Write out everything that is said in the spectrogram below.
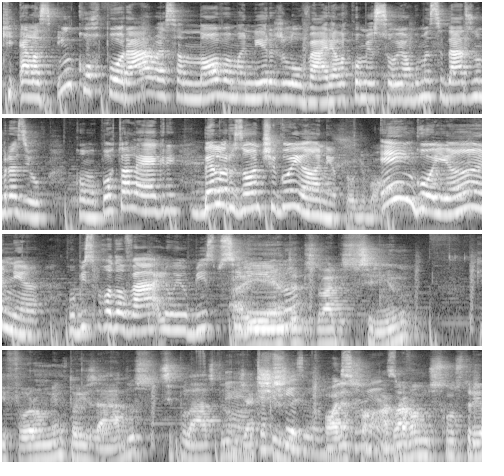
que elas incorporaram essa nova maneira de louvar. E ela começou em algumas cidades no Brasil como Porto Alegre, Belo Horizonte e Goiânia. Em Goiânia, o Bispo Rodovalho e o Bispo Cirino. Aí entra o Bispo Rodovalho e o Bispo Cirino, que foram mentorizados, discipulados pelo é, Jack, Jack Shisley. Olha só, mesmo. agora vamos desconstruir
